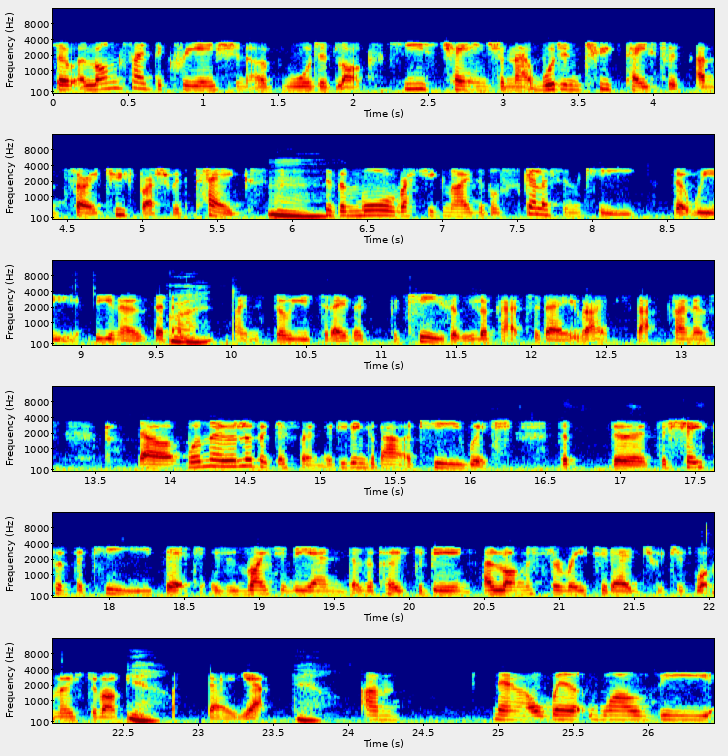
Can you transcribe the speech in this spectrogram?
So, alongside the creation of warded locks, keys changed from that wooden toothpaste with, um, sorry, toothbrush with pegs to the more recognizable skeleton key that we, you know, that Right. I still use today. The, the keys that we look at today, right? That kind of, uh, well, no, a little bit different. If you think about a key, which the, the the shape of the key bit is right at the end, as opposed to being along a serrated edge, which is what most of our keys Yeah. are. Yeah. Yeah. Um, now, while the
